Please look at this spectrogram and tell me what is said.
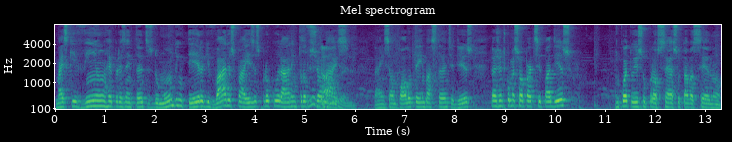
mas que vinham representantes do mundo inteiro de vários países procurarem profissionais. velho. Tá? Em São Paulo tem bastante disso. Então a gente começou a participar disso. Enquanto isso, o processo estava sendo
